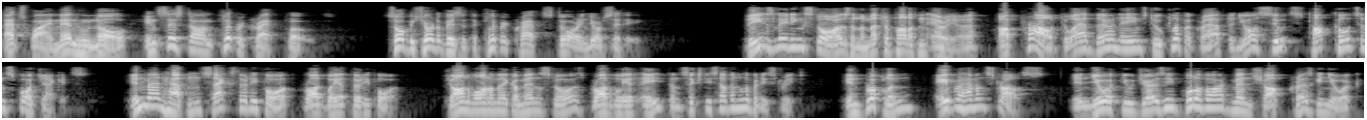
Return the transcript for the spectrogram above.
That's why men who know insist on Clippercraft clothes. So be sure to visit the Clippercraft store in your city. These leading stores in the metropolitan area are proud to add their names to Clippercraft in your suits, top coats, and sport jackets. In Manhattan, Saks 34th, Broadway at 34th. John Wanamaker Men's Stores, Broadway at 8th and 67 Liberty Street. In Brooklyn, Abraham and Straus. In Newark, New Jersey, Boulevard Men's Shop, Kresge Newark.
